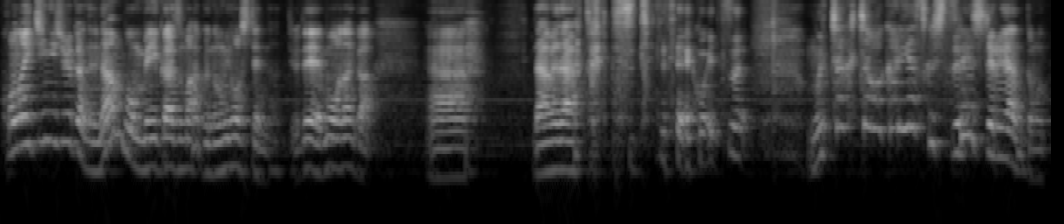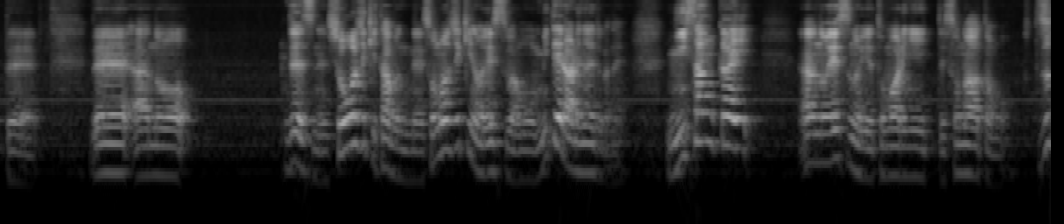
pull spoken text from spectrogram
この12週間で何本メーカーズマーク飲み干してんだっていう。でもうなんか「あーダメだ」とか言ってずっと言ってて。こいつむちゃくちゃ分かりやすく失礼してるやんと思って。であのでですね正直多分ねその時期の S はもう見てられないとかね。23回あの S の家泊まりに行ってその後もずっ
